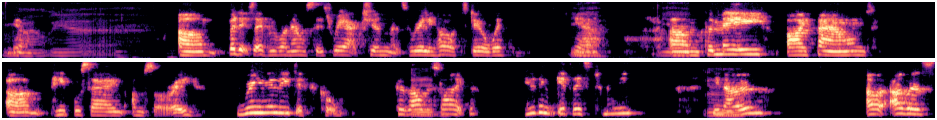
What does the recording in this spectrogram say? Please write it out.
Wow, yeah. yeah. Um, but it's everyone else's reaction that's really hard to deal with. Yeah. yeah. Um, for me, I found um, people saying, I'm sorry, really difficult because I was like, you didn't give this to me. Mm. You know, I, I was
